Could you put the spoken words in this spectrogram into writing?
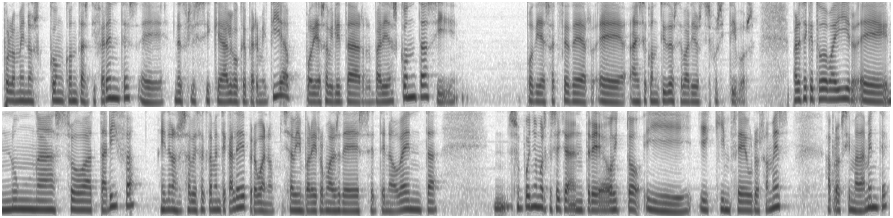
por lo menos con contas diferentes. Eh, Netflix sí que algo que permitía, podías habilitar varias contas y podías acceder eh, a ese contido desde varios dispositivos. Parece que todo va a ir eh, nunha soa tarifa, ainda non se sabe exactamente cal é, pero bueno, xa vin por aí rumores de 790, supoñemos que sexa entre 8 e, e 15 euros ao mes aproximadamente,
